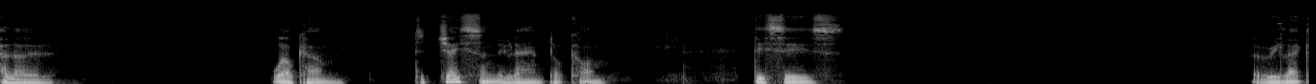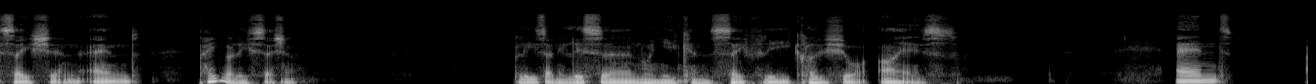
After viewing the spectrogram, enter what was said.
Hello. Welcome to jasonnewland.com. This is a relaxation and pain relief session. Please only listen when you can safely close your eyes. And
